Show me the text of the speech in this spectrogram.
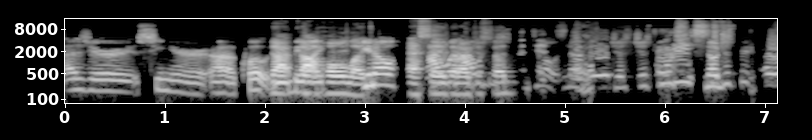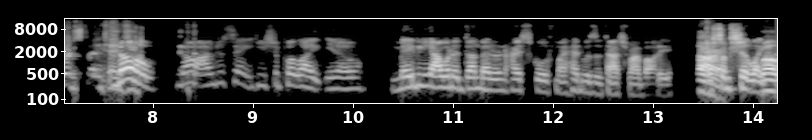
as your senior uh, quote. That You'd be that like, wole like you know, essay would- that I, would just said. No, Sentence, no, that just just be, no, just be, no, no. I'm just saying he should put like you know maybe I would have done better in high school if my head was attached to my body or Alright, some shit like well,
